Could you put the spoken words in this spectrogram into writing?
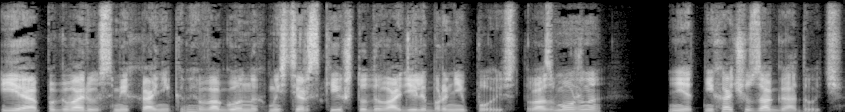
Я поговорю с механиками вагонных мастерских, что доводили бронепоезд. Возможно... Нет, не хочу загадывать.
